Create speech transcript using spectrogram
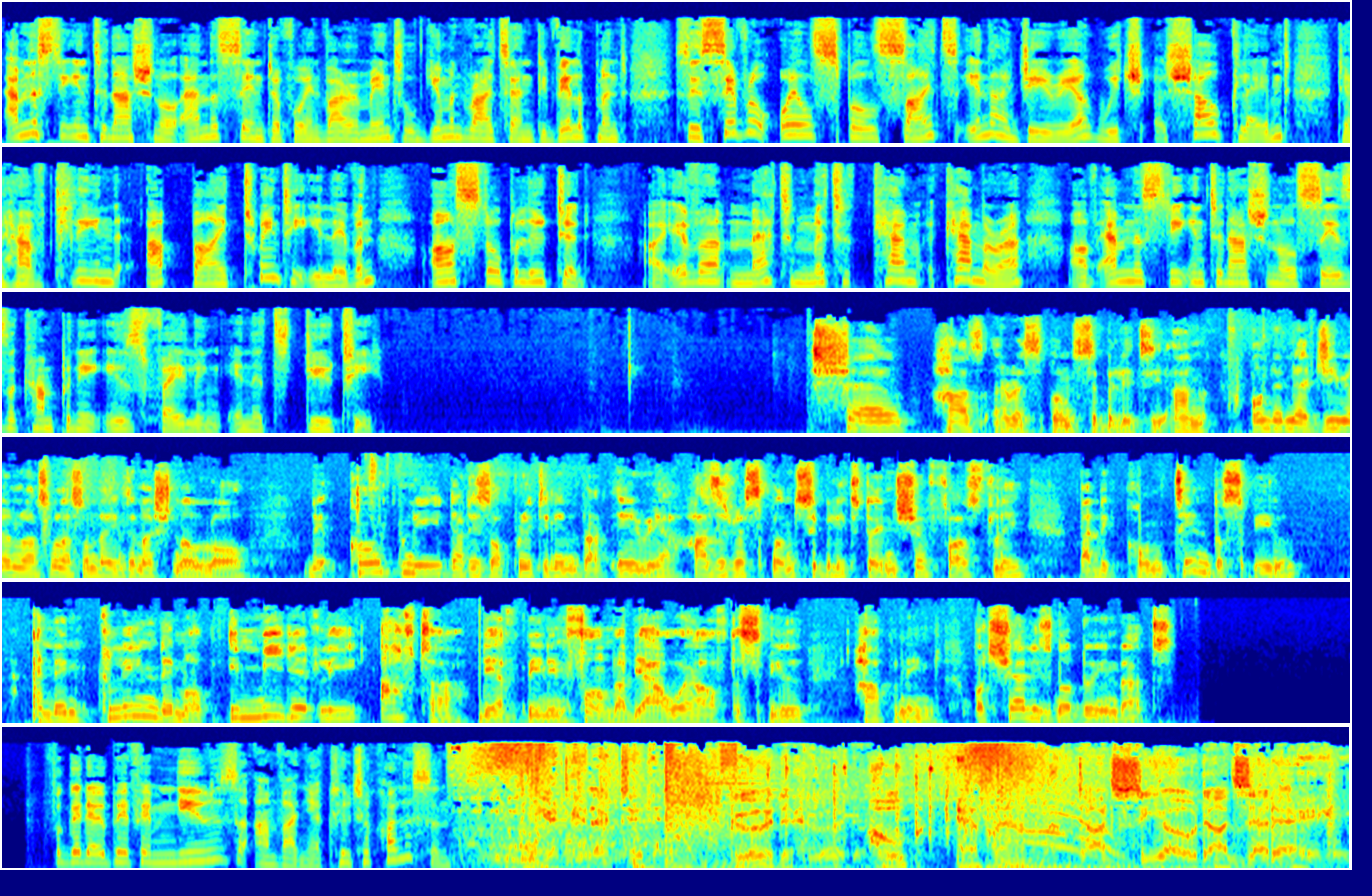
Amnesty International and the Center for Environmental Human Rights and Development says several oil spill sites in Nigeria, which Shell claimed to have cleaned up by 2011, are still polluted. However, Matt Mitt Cam- Kamara of Amnesty International says the company is failing in its duty. Shell has a responsibility, and under Nigerian law as well as under international law, the company that is operating in that area has a responsibility to ensure, firstly, that they contain the spill and then clean them up immediately after they have been informed that they are aware of the spill happening. But Shell is not doing that. For Good Hope FM News, I'm Vanya Kluter-Collison. Get connected. Good. Good. HopeFM.co.za.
